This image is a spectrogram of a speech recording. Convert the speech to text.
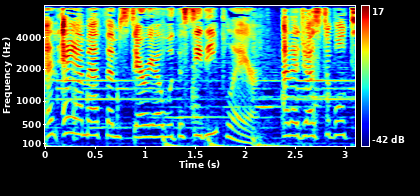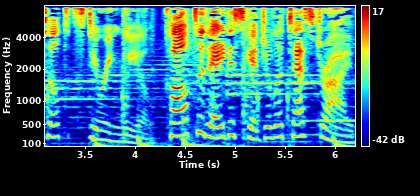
an AM FM stereo with a CD player, an adjustable tilt steering wheel. Call today to schedule a test drive.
